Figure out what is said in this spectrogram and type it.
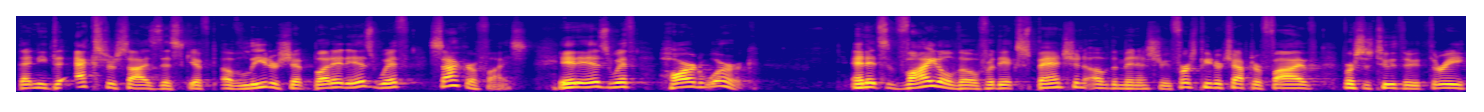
that need to exercise this gift of leadership, but it is with sacrifice. It is with hard work. And it's vital though for the expansion of the ministry. 1 Peter chapter 5 verses 2 through 3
